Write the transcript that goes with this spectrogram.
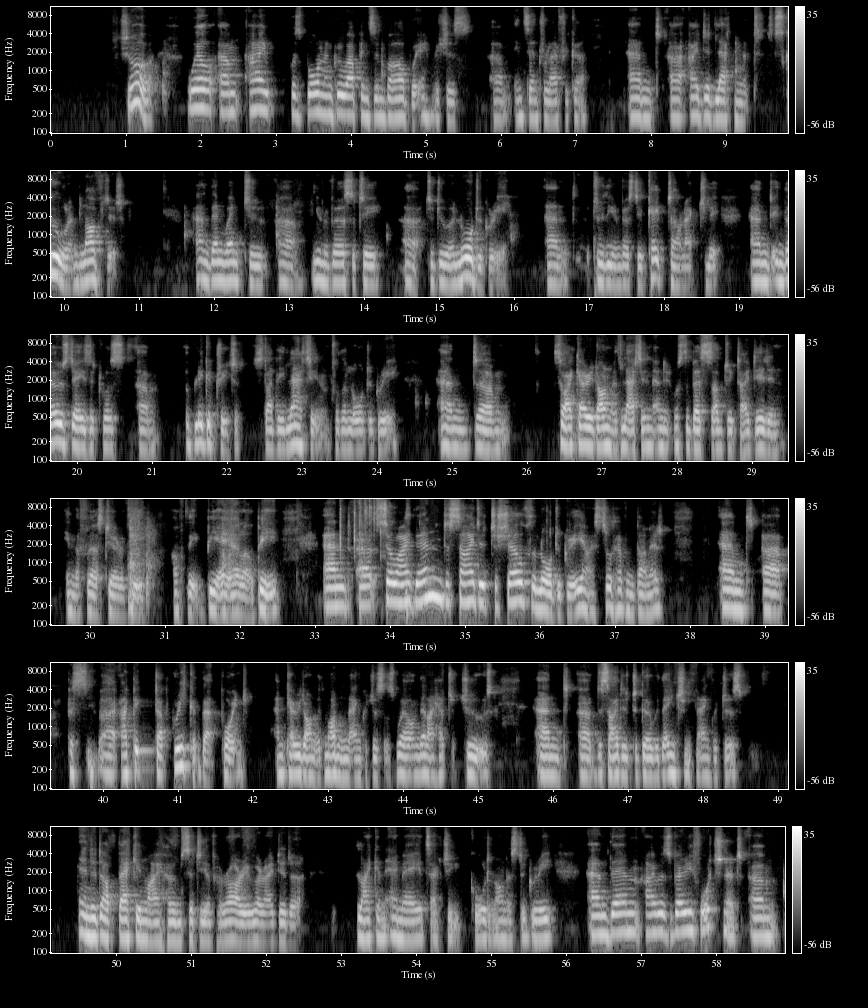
Sure. Well, um, I was born and grew up in Zimbabwe, which is um, in Central Africa, and uh, I did Latin at school and loved it, and then went to uh, university uh, to do a law degree and to the University of Cape Town, actually. And in those days, it was um, obligatory to study Latin for the law degree. And um, so I carried on with Latin, and it was the best subject I did in, in the first year of the, of the BA And uh, so I then decided to shelve the law degree. I still haven't done it. And uh, I picked up Greek at that point and carried on with modern languages as well. And then I had to choose and uh, decided to go with ancient languages. Ended up back in my home city of Harare, where I did a like an MA. It's actually called an honors degree. And then I was very fortunate. Um,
